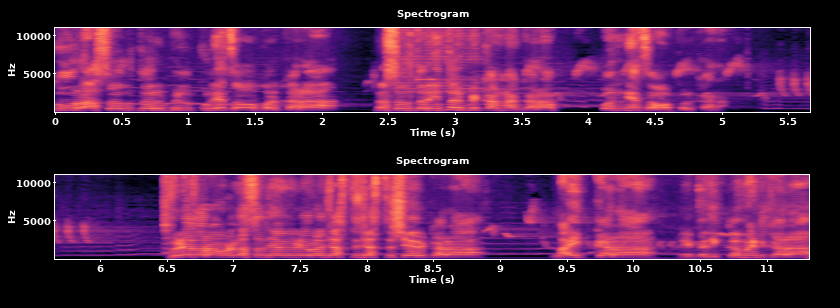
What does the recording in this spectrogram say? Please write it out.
तूर असेल तर बिलकुल ह्याचा वापर करा. नसेल तर इतर पिकांना करा पण ह्याचा वापर करा. व्हिडिओ जर आवडला असेल त्या व्हिडिओला जास्तीत जास्त शेअर करा लाईक करा एखादी कमेंट करा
